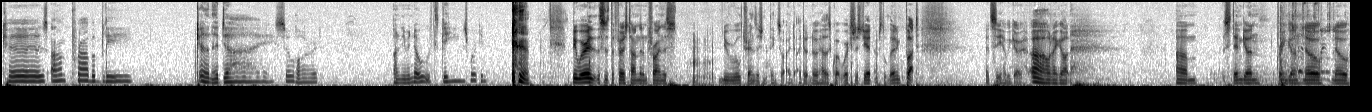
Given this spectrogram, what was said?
Cause I'm probably gonna die so hard. I don't even know if the game's working. Beware that this is the first time that I'm trying this new rule transition thing, so I, I don't know how this quite works just yet. I'm still learning, but let's see how we go. Oh, what I got? Um, Sten gun, Bren gun. No, no,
